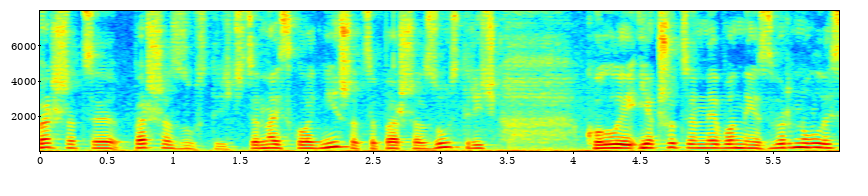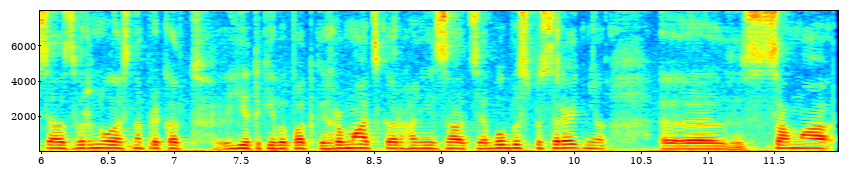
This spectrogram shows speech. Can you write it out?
перша це перша зустріч. Це найскладніша, це перша зустріч. Коли, якщо це не вони звернулися, а звернулася, наприклад, є такі випадки, громадська організація або безпосередньо е, сама,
